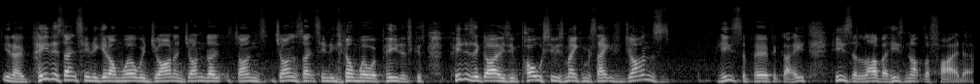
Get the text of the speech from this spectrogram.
you know, Peters don't seem to get on well with John, and John don't, John's, John's don't seem to get on well with Peters because Peter's a guy who's impulsive, he's making mistakes. John's, he's the perfect guy. He, he's the lover, he's not the fighter.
